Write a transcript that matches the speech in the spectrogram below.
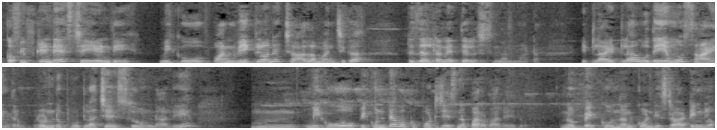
ఒక ఫిఫ్టీన్ డేస్ చేయండి. మీకు వన్ వీక్లోనే చాలా మంచిగా రిజల్ట్ అనేది తెలుస్తుంది అనమాట ఇట్లా ఇట్లా ఉదయము సాయంత్రం రెండు పూట్ల చేస్తూ ఉండాలి. మీకు ఓపిక ఉంటే ఒక పూట చేసినా పర్వాలేదు. నొప్పి ఎక్కువ ఉందనుకోండి స్టార్టింగ్లో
